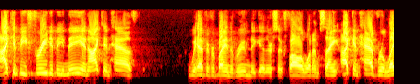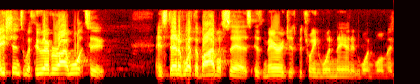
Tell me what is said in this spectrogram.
I can be free to be me, and I can have, we have everybody in the room together, so follow what I'm saying. I can have relations with whoever I want to. Instead of what the Bible says is marriage is between one man and one woman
